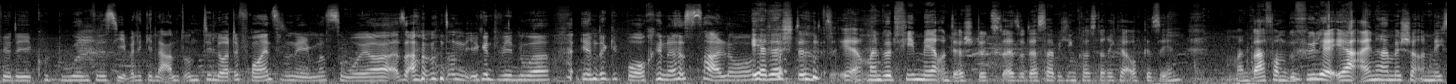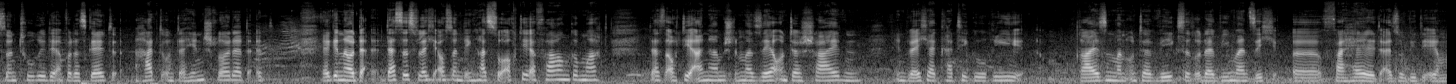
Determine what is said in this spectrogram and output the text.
für die Kultur und für das jeweilige Land und die Leute freuen sich dann immer so, ja. Also wenn dann irgendwie nur irgendein gebrochenes Hallo. Ja, das stimmt. Ja, man wird viel mehr unterstützt. Also das habe ich in Costa Rica auch gesehen. Man war vom Gefühl her eher Einheimischer und nicht so ein Touri, der einfach das Geld hat und dahin schleudert. Ja, genau, das ist vielleicht auch so ein Ding. Hast du auch die Erfahrung gemacht, dass auch die Einheimischen immer sehr unterscheiden, in welcher Kategorie Reisen man unterwegs ist oder wie man sich äh, verhält, also wie die eben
